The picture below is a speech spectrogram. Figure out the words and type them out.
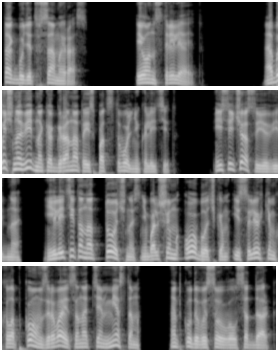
так будет в самый раз. И он стреляет. Обычно видно, как граната из подствольника летит. И сейчас ее видно. И летит она точно, с небольшим облачком и с легким хлопком взрывается над тем местом, откуда высовывался Дарк.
